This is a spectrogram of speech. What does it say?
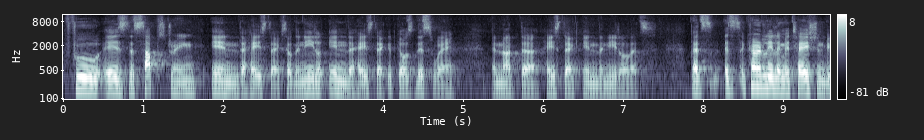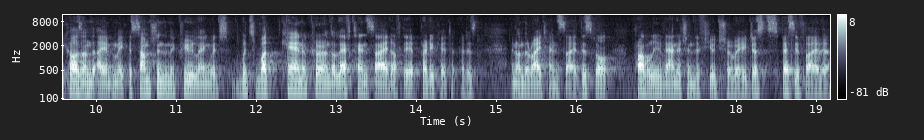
foo is the substring in the haystack. So the needle in the haystack, it goes this way, and not the haystack in the needle. That's That's it's currently a limitation because the, I make assumptions in the query language, which what can occur on the left-hand side of the predicate and on the right-hand side. This will probably vanish in the future where you just specify the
